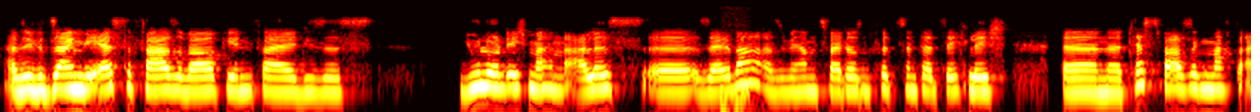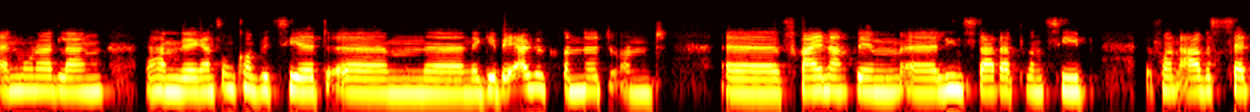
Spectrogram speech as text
Also ich würde sagen, die erste Phase war auf jeden Fall dieses Jule und ich machen alles äh, selber. Mhm. Also wir haben 2014 tatsächlich eine Testphase gemacht, einen Monat lang. Da haben wir ganz unkompliziert ähm, eine, GBR gegründet und äh, frei nach dem äh, Lean Startup Prinzip von A bis Z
